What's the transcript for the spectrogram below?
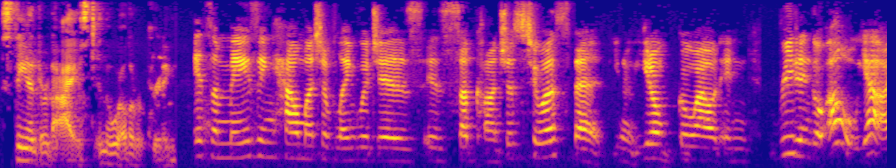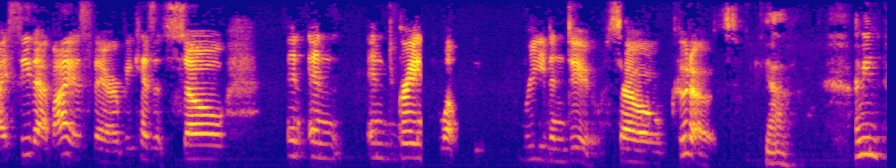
standardized in the world of recruiting. It's amazing how much of language is is subconscious to us that you know you don't go out and read it and go, oh yeah, I see that bias there because it's so in, in, ingrained in what we read and do. So kudos. Yeah, I mean,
